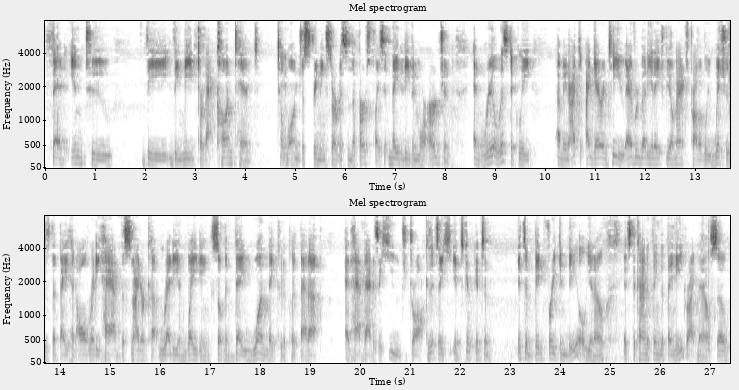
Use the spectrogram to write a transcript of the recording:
fed into the the need for that content to launch a streaming service in the first place it made it even more urgent and realistically i mean I, I guarantee you everybody at hbo max probably wishes that they had already had the snyder cut ready and waiting so the day one they could have put that up and had that as a huge draw because it's a it's it's a it's a big freaking deal, you know. It's the kind of thing that they need right now. So,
